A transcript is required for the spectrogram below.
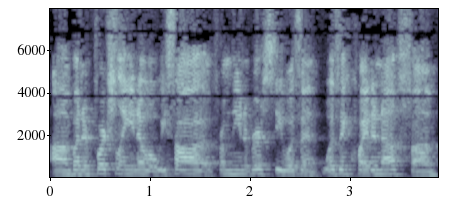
Um, but unfortunately, you know, what we saw from the university wasn't wasn't quite enough. Um,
